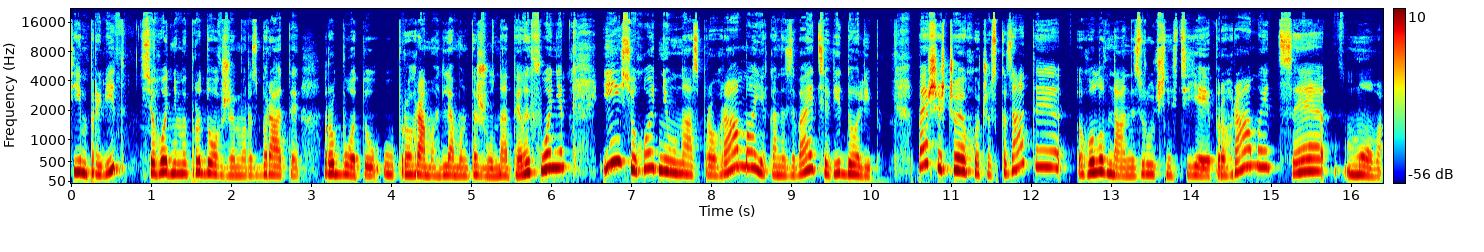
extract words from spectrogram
Всім привіт! Сьогодні ми продовжуємо розбирати роботу у програмах для монтажу на телефоні. І сьогодні у нас програма, яка називається Відеоліп. Перше, що я хочу сказати, головна незручність цієї програми це мова.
